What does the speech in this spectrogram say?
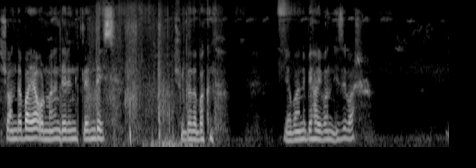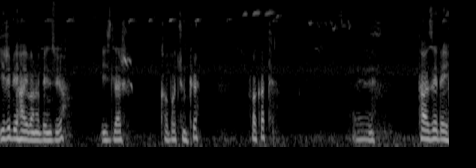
Şu anda bayağı ormanın derinliklerindeyiz. Şurada da bakın. Yabani bir hayvanın izi var iri bir hayvana benziyor. İzler kaba çünkü. Fakat e, taze değil.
